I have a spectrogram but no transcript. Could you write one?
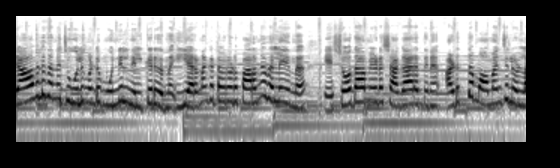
രാവിലെ തന്നെ ചൂലും കൊണ്ട് മുന്നിൽ നിൽക്കരുതെന്ന് ഈ എരണക്കെട്ടവരോട് പറഞ്ഞതല്ലേ എന്ന് യശോദാമയുടെ ശകാരത്തിന് അടുത്ത മൊമെന്റിലുള്ള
